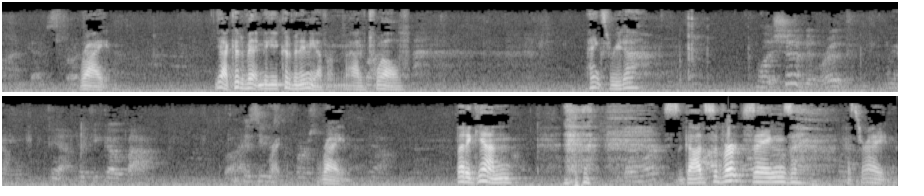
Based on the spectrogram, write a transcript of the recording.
line goes through. Right. Yeah, it could have been. It could have been any of them out of Right. twelve. Thanks, Rita. Well, it should have been Ruth. I mean, Yeah. if you go back, because he was Right. the first one. Right. Yeah. But again, God subverts things. That's right.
